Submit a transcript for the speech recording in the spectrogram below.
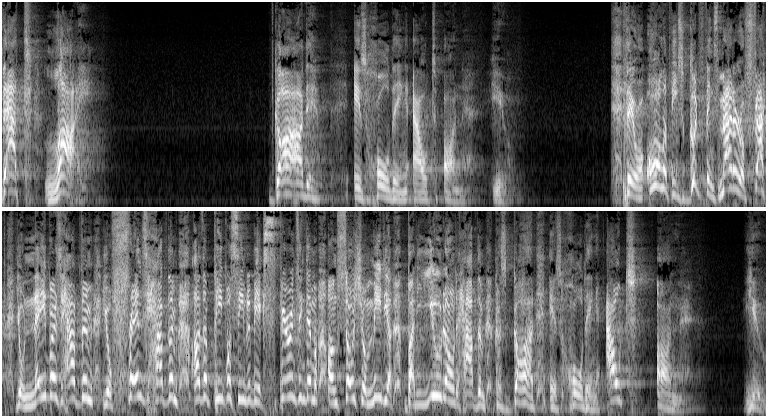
that lie, God is holding out on you. There are all of these good things. Matter of fact, your neighbors have them, your friends have them, other people seem to be experiencing them on social media, but you don't have them because God is holding out on you.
